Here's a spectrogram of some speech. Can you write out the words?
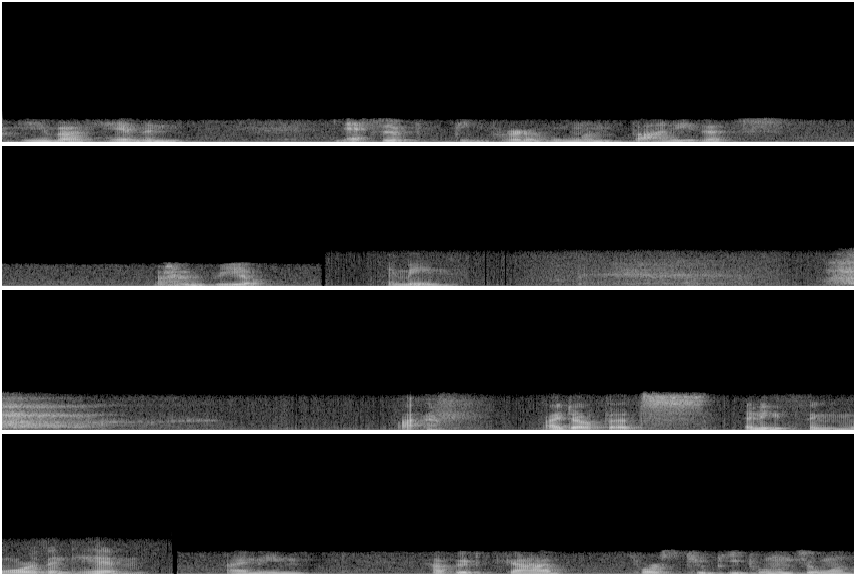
talking about him and Nessa being part of one body, that's unreal. I mean, I, I doubt that's anything more than him. I mean, how could God force two people into one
